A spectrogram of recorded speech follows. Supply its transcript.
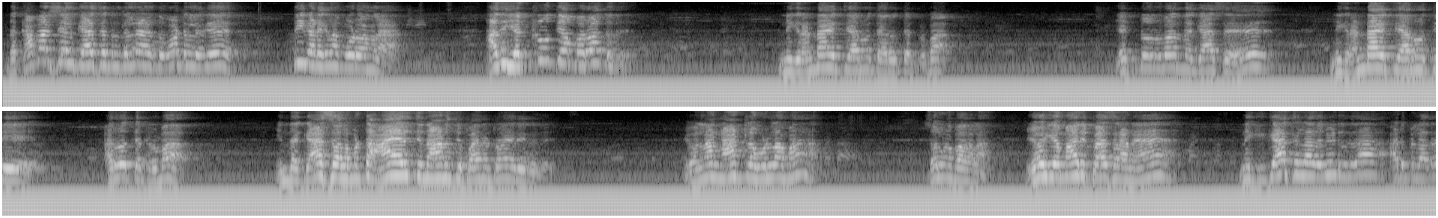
இந்த கமர்ஷியல் கேஸ் இருக்குல்ல இந்த ஹோட்டலுக்கு டீ கடைக்கெல்லாம் போடுவாங்களே? அது எட்நூத்தி ஐம்பது ரூபா இருந்தது இன்னைக்கு ரெண்டாயிரத்தி அறுநூத்தி அறுபத்தி எட்டு ரூபாய். எட்நூறு ரூபாய் இருந்த கேஸ் இன்னைக்கு ரெண்டாயிரத்தி அறுநூத்தி அறுபத்தெட்டு ரூபாய் இந்த கேஸ் விலை மட்டும் ஆயிரத்தி நானூத்தி பதினெட்டு ரூபாய் இருக்குது இவெல்லாம் நாட்டில் உள்ளாமா? சொல்லுங்க பார்க்கலாம். யோகிய மாதிரி பேசுறானே. இன்னைக்கு கேஸ் இல்லாத வீடு இருக்குதா? அடுப்பு இல்லாத?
